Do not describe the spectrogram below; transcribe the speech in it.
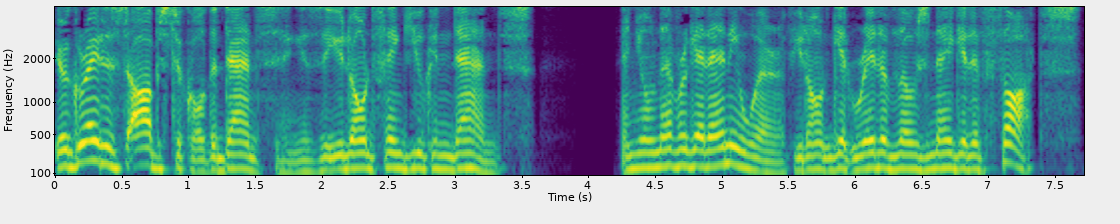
Your greatest obstacle to dancing is that you don't think you can dance. And you'll never get anywhere if you don't get rid of those negative thoughts.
